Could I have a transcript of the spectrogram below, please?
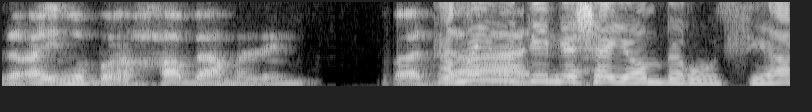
וראינו ברכה בעמלנו. כמה יהודים יש היום ברוסיה?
